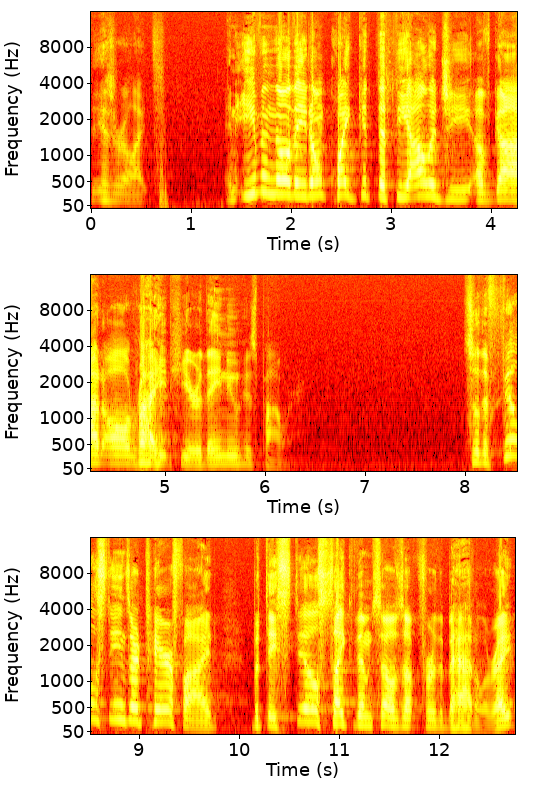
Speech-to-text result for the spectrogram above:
the Israelites. And even though they don't quite get the theology of God all right here, they knew his power. So the Philistines are terrified, but they still psych themselves up for the battle, right?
